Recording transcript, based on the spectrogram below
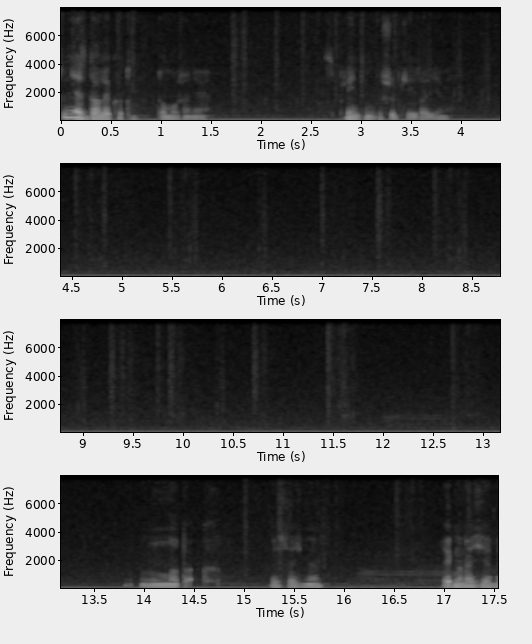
To nie jest daleko, to, to może nie. Sprintem to szybciej zajdziemy. No tak, jesteśmy. Jak na razie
